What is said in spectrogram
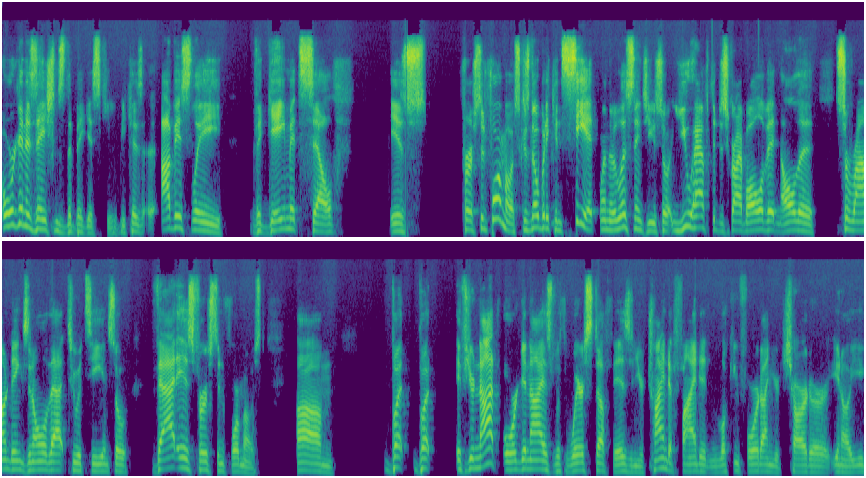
organization's the biggest key because uh, obviously the game itself is first and foremost because nobody can see it when they're listening to you. So you have to describe all of it and all the surroundings and all of that to a T. And so that is first and foremost. Um, but but if you're not organized with where stuff is and you're trying to find it and looking for it on your chart or you know you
